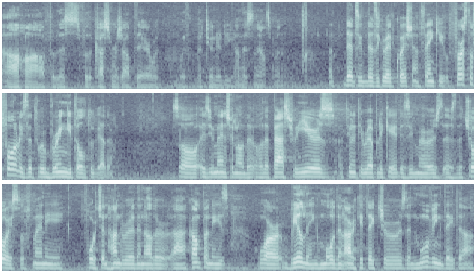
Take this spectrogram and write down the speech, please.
aha for this, for the customers out there with, with Attunity on this announcement? That's a, that's a great question, thank you. First of all is that we bring it all together. So as you mentioned, over the, over the past few years, Attunity Replicate has emerged as the choice of many Fortune 100 and other uh, companies who are building modern architectures and moving data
